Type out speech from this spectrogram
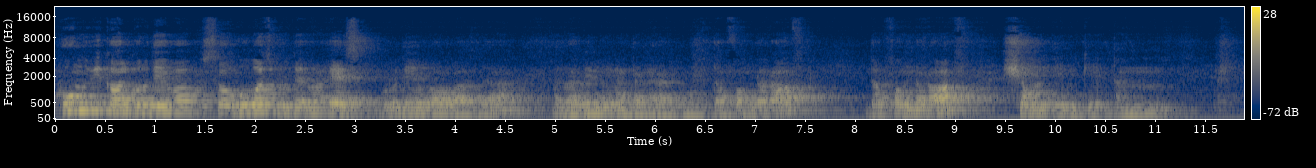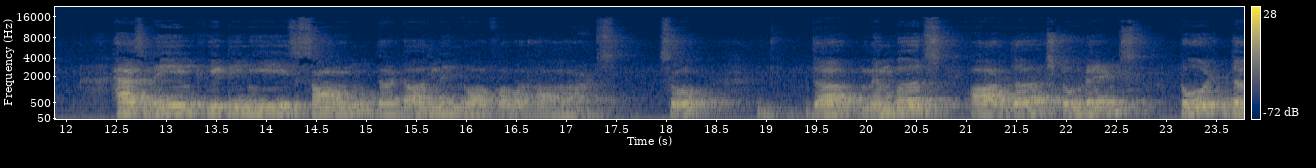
whom we call Gurudeva? So, who was Gurudeva? Yes, Gurudeva was the Rabindranath Tagore, the founder of the founder of Shantiniketan. Has named it in his song, the darling of our hearts. So, the members or the students told the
